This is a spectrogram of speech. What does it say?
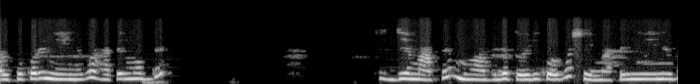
অল্প করে নিয়ে নেব হাতের মধ্যে। ঠিক যে মাপে মোয়াগুলো তৈরি করব, সেই মাপে নিয়ে নেব।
